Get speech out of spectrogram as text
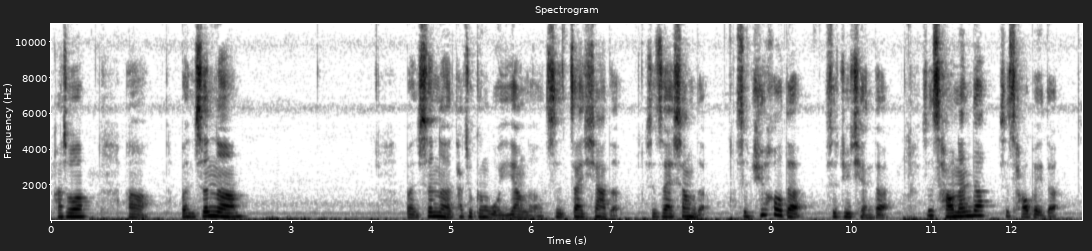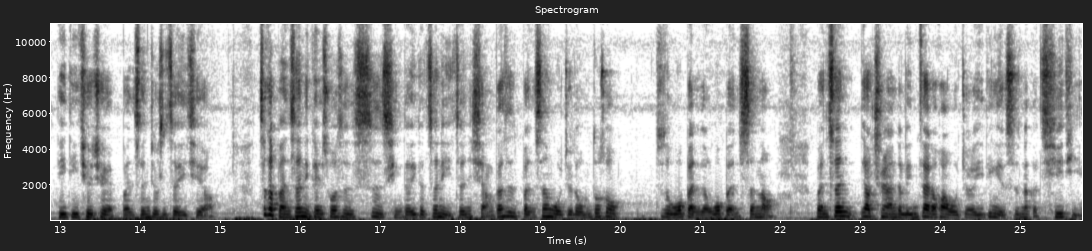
他说，啊，本身呢，本身呢，他就跟我一样呢，是在下的，是在上的，是居后的，是居前的，是朝南的，是朝北的。的的确确，本身就是这一切哦。这个本身你可以说是事情的一个真理真相，但是本身我觉得我们都说，就是我本人我本身哦，本身要全然的临在的话，我觉得一定也是那个七体，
